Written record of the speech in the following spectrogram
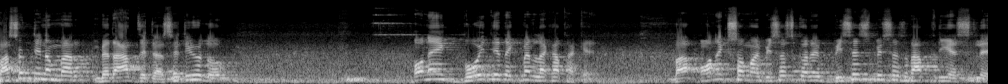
বাষট্টি নম্বর বেদাত যেটা, সেটি হলো অনেক বইতে দেখবেন লেখা থাকে বা অনেক সময় বিশেষ করে বিশেষ বিশেষ রাত্রি আসলে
